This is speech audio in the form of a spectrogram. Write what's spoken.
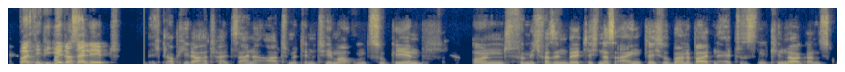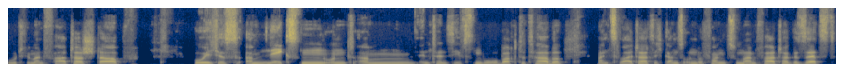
Ich weiß nicht, wie ihr das erlebt. Ich glaube, jeder hat halt seine Art, mit dem Thema umzugehen. Und für mich versinnbildlichen das eigentlich so meine beiden ältesten Kinder ganz gut, wie mein Vater starb, wo ich es am nächsten und am intensivsten beobachtet habe. Mein zweiter hat sich ganz unbefangen zu meinem Vater gesetzt.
